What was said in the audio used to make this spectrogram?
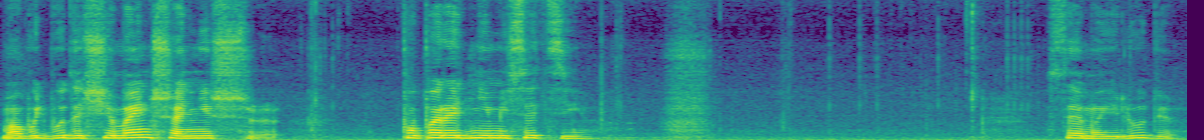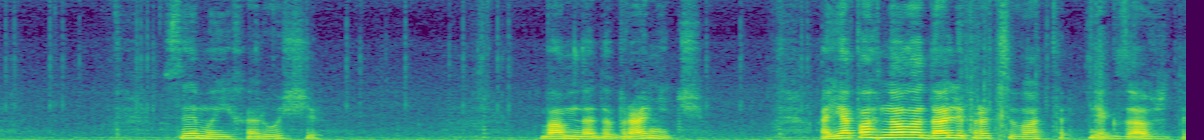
Мабуть, буде ще менша, ніж попередні місяці. Все мої любі, все мої хороші. Вам на добраніч. А я погнала далі працювати, як завжди.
